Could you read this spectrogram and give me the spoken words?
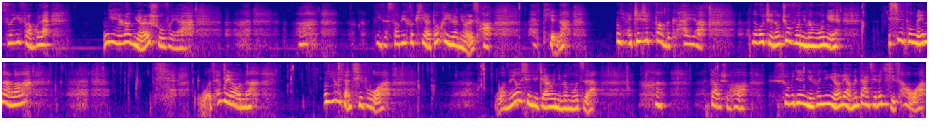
所以反过来，你也要让女儿舒服呀？啊，你的骚逼和屁眼都可以让女儿操？哎呦天哪，你还真是放得开呀！那我只能祝福你们母女幸福美满了。切我才不要呢！你又想欺负我？我没有兴趣加入你们母子。哼，到时候说不定你和你女儿两根大鸡巴一起操我，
